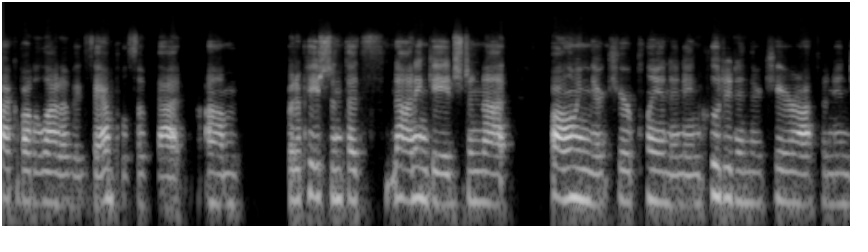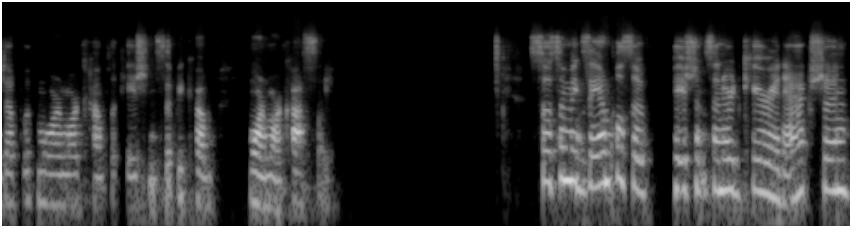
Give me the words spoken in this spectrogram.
talk about a lot of examples of that. Um, but a patient that's not engaged and not following their care plan and included in their care often end up with more and more complications that become more and more costly. So some examples of patient-centered care in action,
